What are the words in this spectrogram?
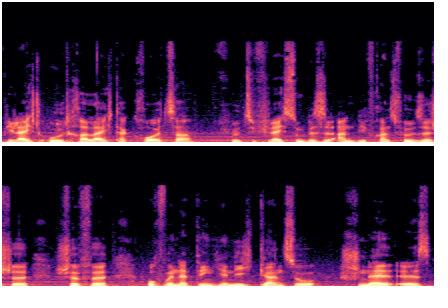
vielleicht ultraleichter Kreuzer. Fühlt sich vielleicht so ein bisschen an wie französische Schiffe, auch wenn das Ding hier nicht ganz so schnell ist.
